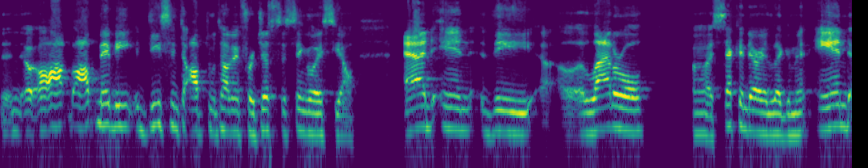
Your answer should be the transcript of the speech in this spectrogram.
Maybe decent to optimal timing for just a single ACL. Add in the uh, lateral uh, secondary ligament and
